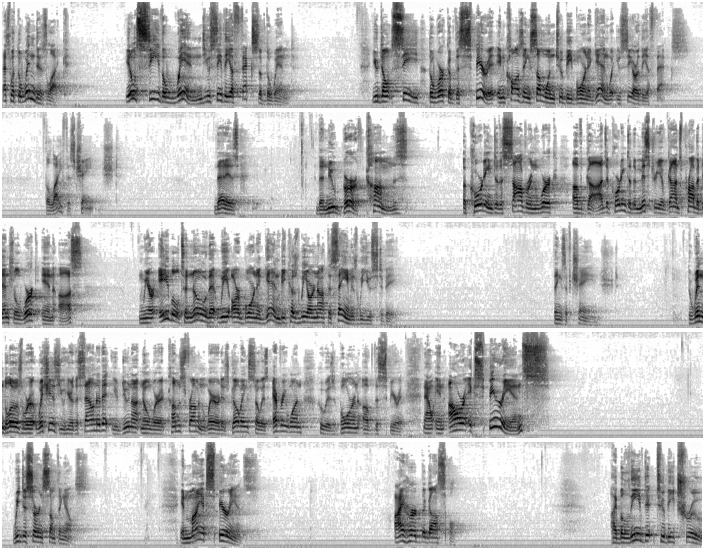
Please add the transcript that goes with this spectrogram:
That's what the wind is like. You don't see the wind, you see the effects of the wind. You don't see the work of the Spirit in causing someone to be born again. What you see are the effects. The life is changed. That is, the new birth comes according to the sovereign work of God, according to the mystery of God's providential work in us we are able to know that we are born again because we are not the same as we used to be. Things have changed. The wind blows where it wishes, you hear the sound of it, you do not know where it comes from and where it is going, so is everyone who is born of the Spirit. Now, in our experience, we discern something else. In my experience, I heard the gospel. I believed it to be true.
